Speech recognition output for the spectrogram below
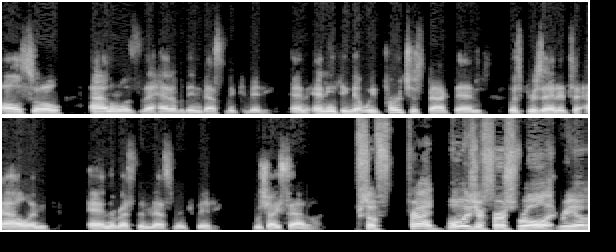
also, Alan was the head of the investment committee. And anything that we purchased back then was presented to Alan and the rest of the investment committee, which I sat on. So, Fred, what was your first role at Rio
